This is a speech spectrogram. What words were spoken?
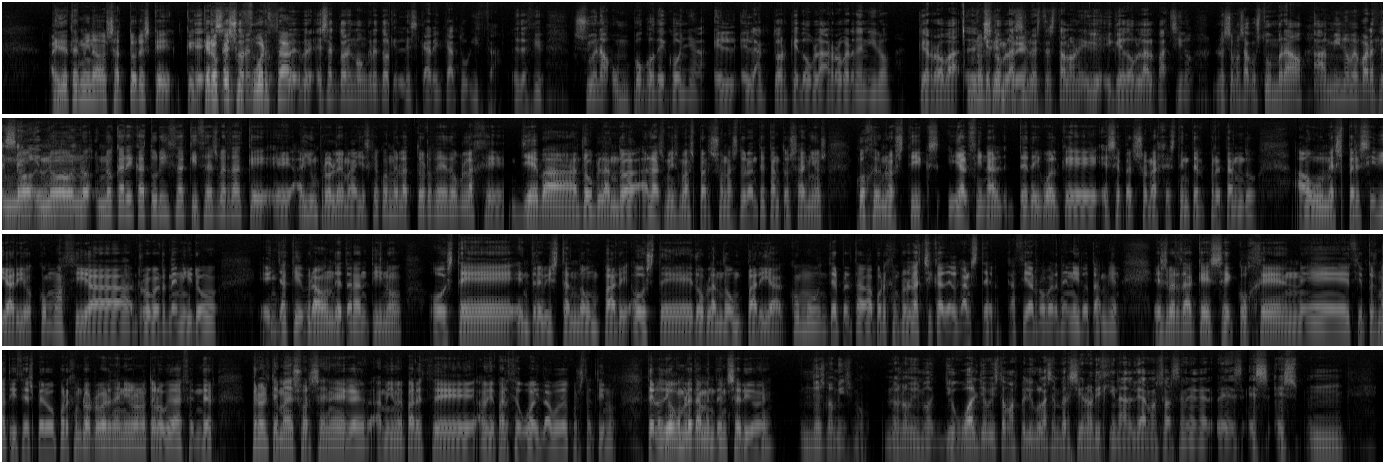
Hay determinados actores que, que E- creo que su en- fuerza. ese actor en concreto que les caricaturiza. Es decir, suena un poco de coña el, el actor que dobla a Robert De Niro, que, roba, eh, No que dobla a. Silvestre Stallone y, y que dobla al Pacino. Nos hemos acostumbrado. A mí no me parece No, serio. no, todo. no, no caricaturiza, quizás es verdad que eh, hay un problema, y es que cuando el actor de doblaje lleva doblando a, a las mismas personas durante tantos años, coge unos tics y al final te da igual que ese personaje esté interpretando a un expresidiario, como hacía Robert De Niro en Jackie Brown de Tarantino o esté entrevistando a un paria o esté doblando a un paria como interpretaba, por ejemplo, la chica del gángster, que hacía Robert De Niro también. Es verdad que se cogen eh, ciertos matices, pero por ejemplo, Robert De Niro no te lo voy a defender, pero el tema de Schwarzenegger a mí me parece a mí me parece guay la voz de Constantino. Te lo digo completamente en serio, ¿eh? No es lo mismo, no es lo mismo. Igual yo he visto más películas en versión original de Arnold Schwarzenegger. Es, es, es, mm,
